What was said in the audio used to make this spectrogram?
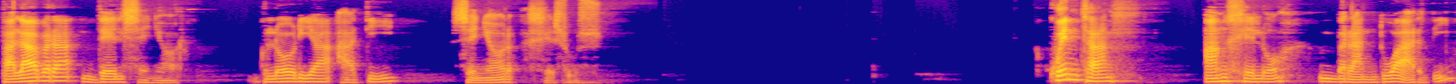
Palabra del Señor. Gloria a ti, Señor Jesús. Cuenta Angelo Branduardi,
